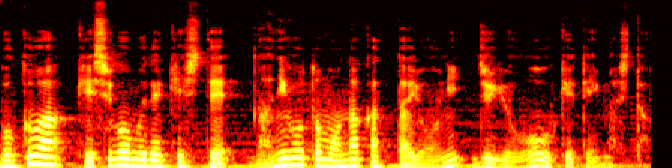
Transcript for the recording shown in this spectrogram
僕は消しゴムで消して何事もなかったように授業を受けていました。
